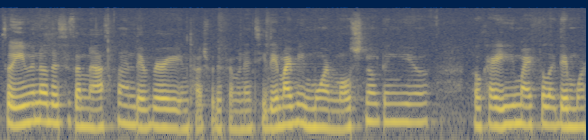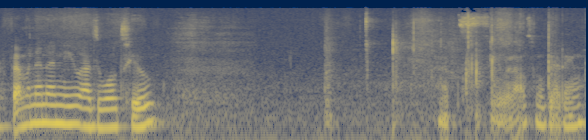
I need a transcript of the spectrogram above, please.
So even though this is a masculine, they're very in touch with their femininity. They might be more emotional than you. Okay, you might feel like they're more feminine than you as well too. Let's see what else I'm getting.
